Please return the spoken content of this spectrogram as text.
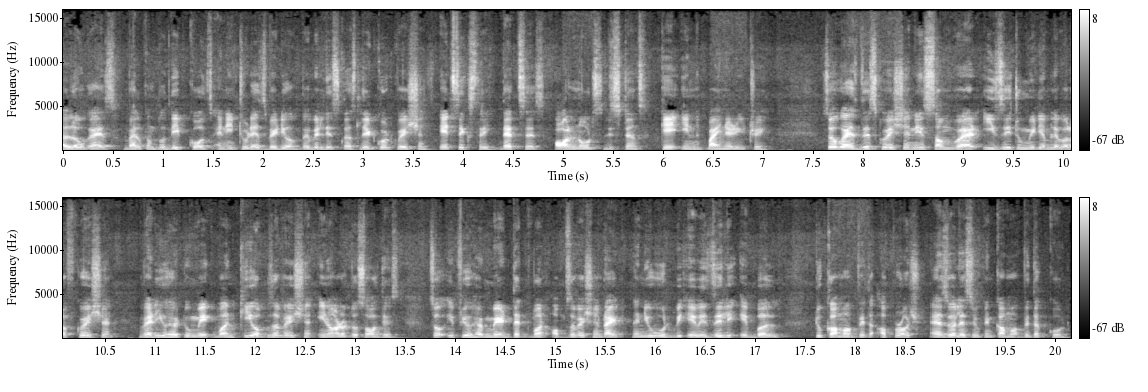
Hello guys, welcome to Deep Codes and in today's video we will discuss LeetCode question 863 that says all nodes distance k in binary tree. So guys this question is somewhere easy to medium level of question where you have to make one key observation in order to solve this. So if you have made that one observation right then you would be easily able to come up with an approach as well as you can come up with a code.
